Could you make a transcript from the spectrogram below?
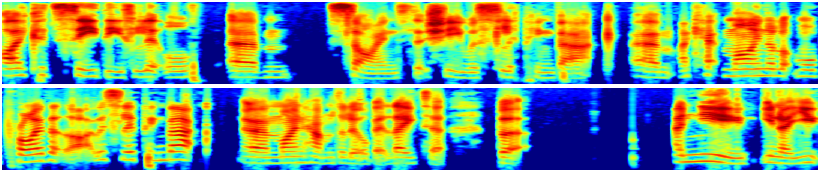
I could see these little um, signs that she was slipping back. Um, I kept mine a lot more private that I was slipping back. Uh, mine happened a little bit later but I knew, you know, you,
